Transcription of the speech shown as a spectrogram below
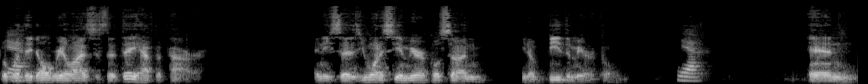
But Yeah. what they don't realize is that they have the power. And he says, You want to see a miracle, son, you know, be the miracle. Yeah. And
